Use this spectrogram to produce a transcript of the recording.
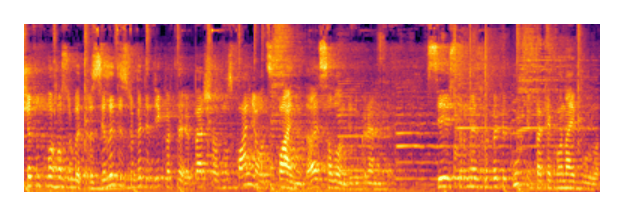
Що тут можна зробити? Розділити, зробити дві квартири. Перша одна спальня, от спальня, да, і салон відокремити. З цієї сторони зробити кухню, так як вона і була.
